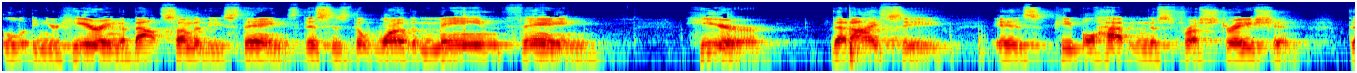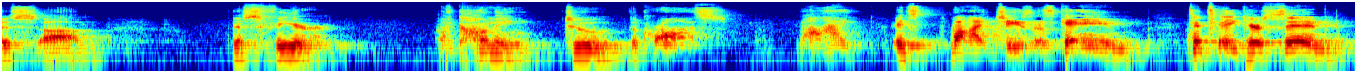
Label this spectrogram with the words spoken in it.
and you're hearing about some of these things, this is the one of the main thing here that I see is people having this frustration this, um, this fear of coming to the cross. Why? It's why Jesus came to take your sin.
